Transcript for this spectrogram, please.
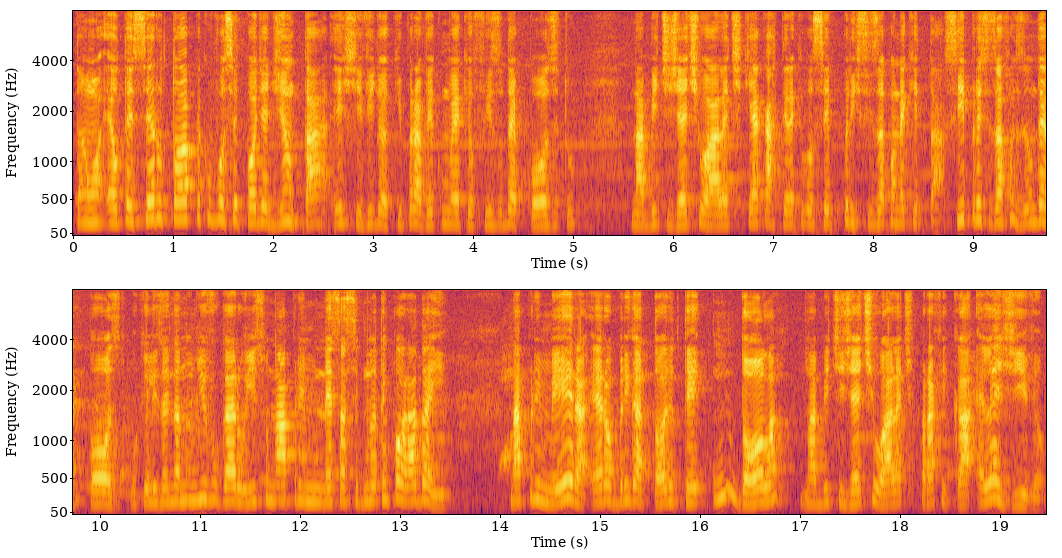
Então é o terceiro tópico, você pode adiantar este vídeo aqui para ver como é que eu fiz o depósito na Bitget Wallet, que é a carteira que você precisa conectar. Se precisar fazer um depósito, porque eles ainda não divulgaram isso na, nessa segunda temporada aí. Na primeira era obrigatório ter um dólar na Bitget Wallet para ficar elegível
